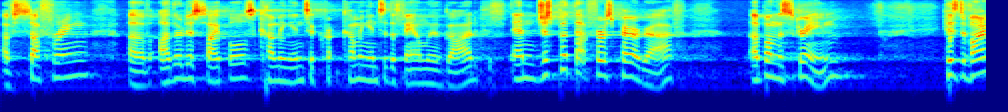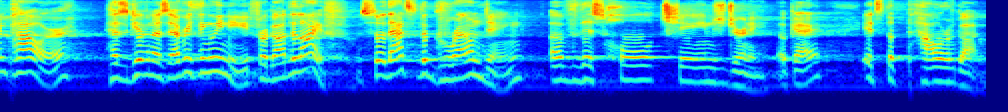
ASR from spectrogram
of suffering of other disciples coming into, coming into the family of God. And just put that first paragraph up on the screen. His divine power has given us everything we need for a godly life. So that's the grounding of this whole change journey, okay? It's the power of God.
